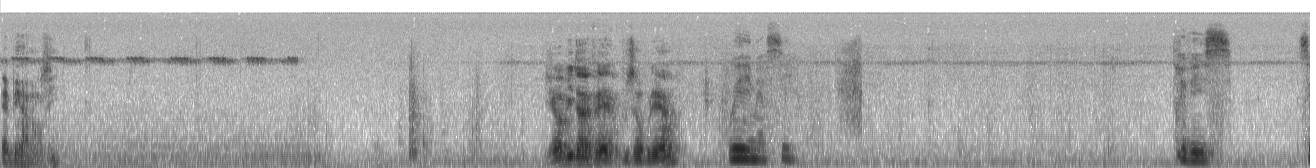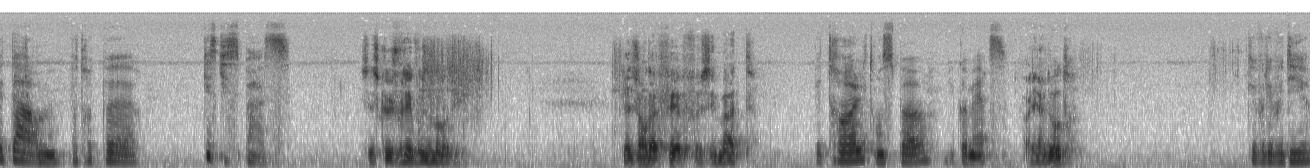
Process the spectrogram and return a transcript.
Eh bien, allons-y. J'ai envie d'un verre. Vous en voulez un? Oui, merci. Travis, cette arme, votre peur, qu'est-ce qui se passe C'est ce que je voulais vous demander. Quel genre d'affaires faisait Matt Pétrole, transport, du commerce. Rien d'autre Que voulez-vous dire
